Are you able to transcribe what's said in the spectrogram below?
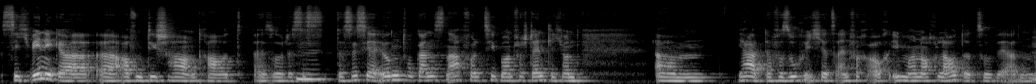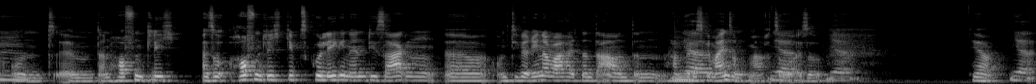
sich weniger äh, auf den Tisch hauen traut. Also das ist das ist ja irgendwo ganz nachvollziehbar und verständlich und ähm, ja, da versuche ich jetzt einfach auch immer noch lauter zu werden und ähm, dann hoffentlich, also hoffentlich gibt es Kolleginnen, die sagen, äh, und die Verena war halt dann da und dann haben wir Ja. das gemeinsam gemacht. So. Ja, Also ja. ja. Ja,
